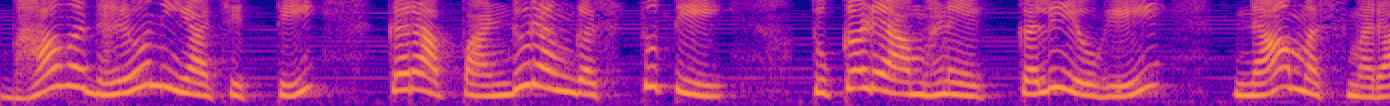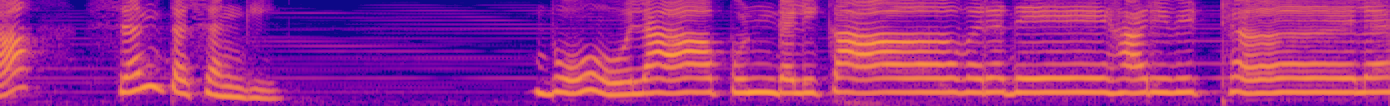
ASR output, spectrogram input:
भाव धरोनी या चित्ती करा पांडुरंग स्तुती तुकड्या म्हणे कलियुगी नामस्मरा संत संगी बोला पुण्डलिका वरदे हरिविठ्ठल हरिविठल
